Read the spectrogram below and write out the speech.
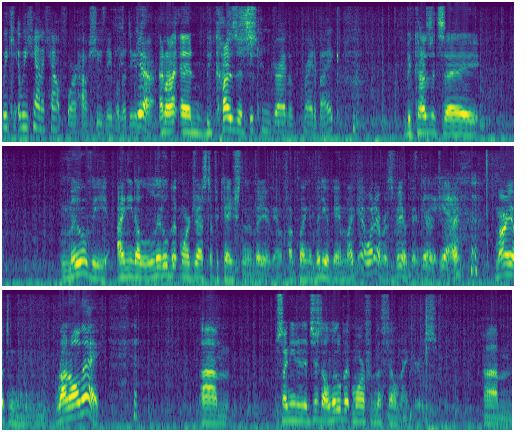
We can't we can't account for how she's able to do that. yeah and i and because it's She can drive a ride a bike. because it's a movie, I need a little bit more justification than a video game. If I'm playing a video game, I'm like, yeah, whatever, it's a video game video- character, yeah. right? Mario can run all day. Um, so I needed just a little bit more from the filmmakers. Um,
